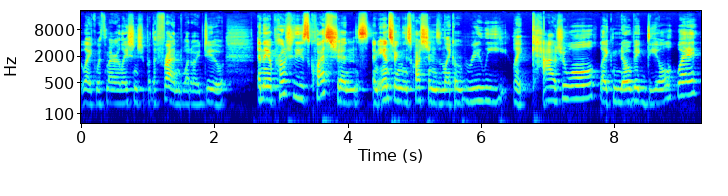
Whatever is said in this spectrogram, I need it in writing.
like with my relationship with a friend what do i do and they approach these questions and answering these questions in like a really like casual like no big deal way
